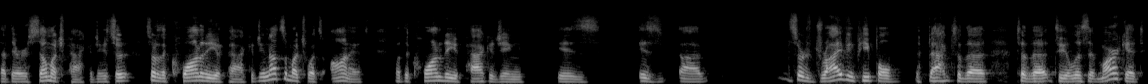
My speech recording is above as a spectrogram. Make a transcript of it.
that there is so much packaging. So, sort of the quantity of packaging, not so much what's on it, but the quantity of packaging is is uh, sort of driving people back to the to the to the illicit market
